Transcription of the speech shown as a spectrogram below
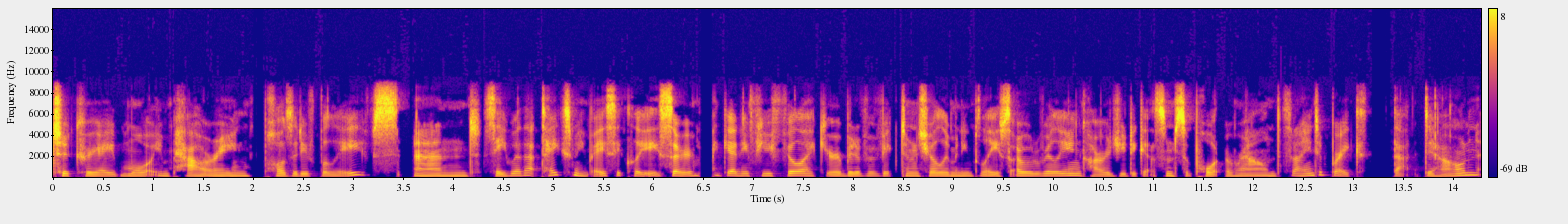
to create more empowering, positive beliefs and see where that takes me, basically. So, again, if you feel like you're a bit of a victim to your limiting beliefs, I would really encourage you to get some support around starting to break that down,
